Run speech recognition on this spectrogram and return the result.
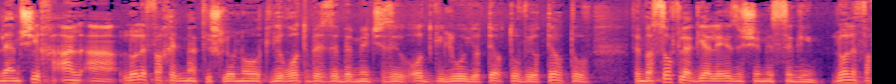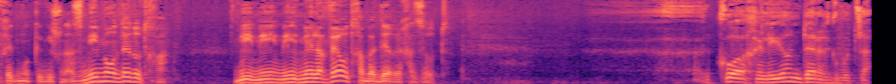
להמשיך הלאה, לא לפחד מהכישלונות, לראות בזה באמת שזה עוד גילוי יותר טוב ויותר טוב, ובסוף להגיע לאיזה שהם הישגים, לא לפחד מהכישלונות. אז מי מעודד אותך? מי, מי, מי מלווה אותך בדרך הזאת? כוח עליון דרך קבוצה.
